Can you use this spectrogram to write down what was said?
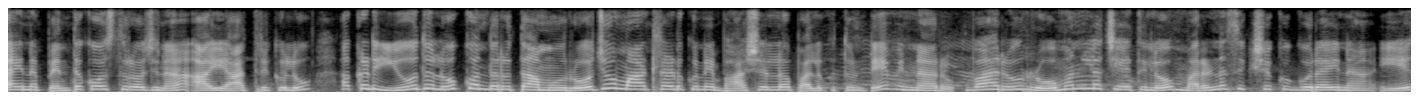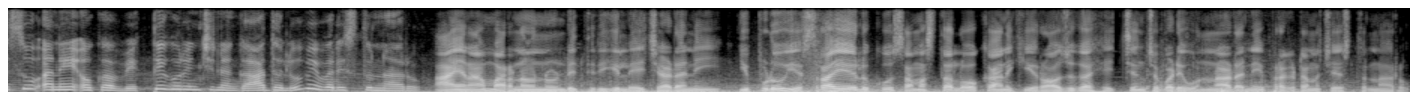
అయిన పెంతకోస్తు రోజున ఆ యాత్రికులు అక్కడి యూదులు కొందరు తాము రోజూ మాట్లాడుకునే భాషల్లో పలుకుతుంటే విన్నారు. వారు రోమనుల చేతిలో మరణశిక్షకు గురైన యేసు అనే ఒక వ్యక్తి గురించిన గాథలు వివరిస్తున్నారు. ఆయన మరణం నుండి తిరిగి లేచాడని ఇప్పుడు ఇస్రాయేలుకు సమస్త లోకానికి రాజుగా హెచ్చించబడి ఉన్నాడని ప్రకటన చేస్తున్నారు.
